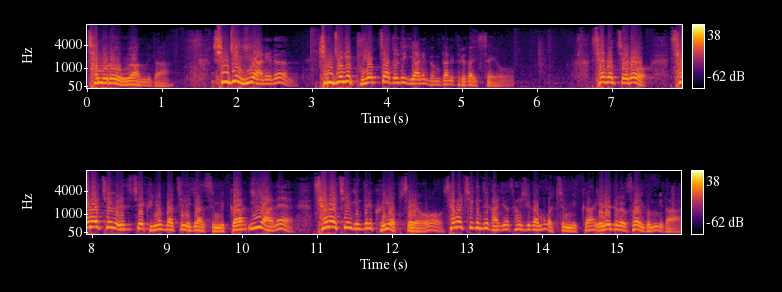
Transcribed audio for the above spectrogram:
참으로 의아합니다. 심지어 이 안에는 김종의 부역자들도 이 안에 명단에 들어가 있어요. 세 번째로 생활체육 엘리트체육 균형 발전이지 않습니까? 이 안에 생활체육인들이 거의 없어요. 생활체육인들이 가지는 상실감은 어쩝니까? 예를 들어서 이겁니다.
